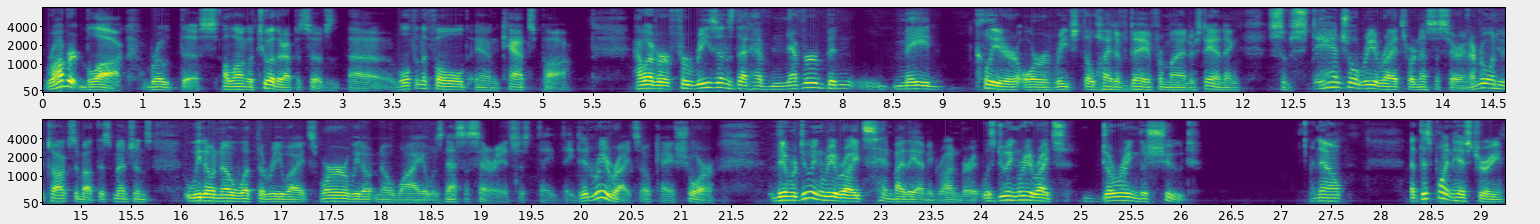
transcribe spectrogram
Robert Bloch wrote this, along with two other episodes, uh, Wolf in the Fold and Cat's Paw. However, for reasons that have never been made clear or reached the light of day, from my understanding, substantial rewrites were necessary. And everyone who talks about this mentions we don't know what the rewrites were, we don't know why it was necessary. It's just they, they did rewrites. Okay, sure. They were doing rewrites, and by they I mean Roddenberry, was doing rewrites during the shoot. Now, at this point in history,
